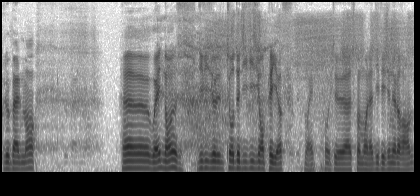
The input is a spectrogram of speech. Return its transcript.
globalement euh, Ouais, non, division, tour de division en playoff. Ouais, à ce moment-là, divisional round,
